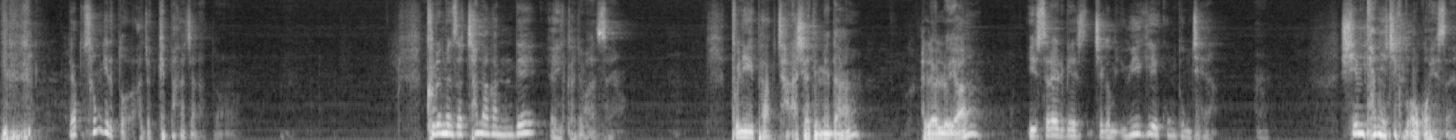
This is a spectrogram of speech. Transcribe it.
내가 또 성질이 또 아주 개팍하잖아 또. 그러면서 참아갔는데 여기까지 왔어요. 분위기 파악 잘 하셔야 됩니다. 할렐루야. 이스라엘이 지금 위기의 공동체야. 심판이 지금 오고 있어요.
